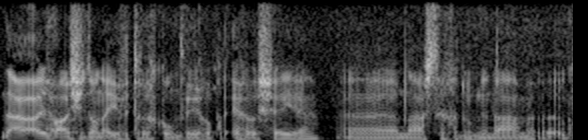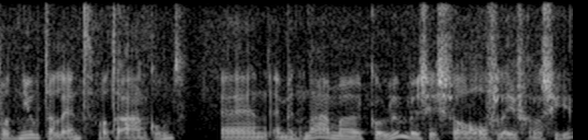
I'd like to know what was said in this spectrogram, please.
Nou, als je dan even terugkomt weer op het ROC, hè, naast de genoemde namen, ook wat nieuw talent wat er aankomt. En, en met name Columbus is wel hofleverancier.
